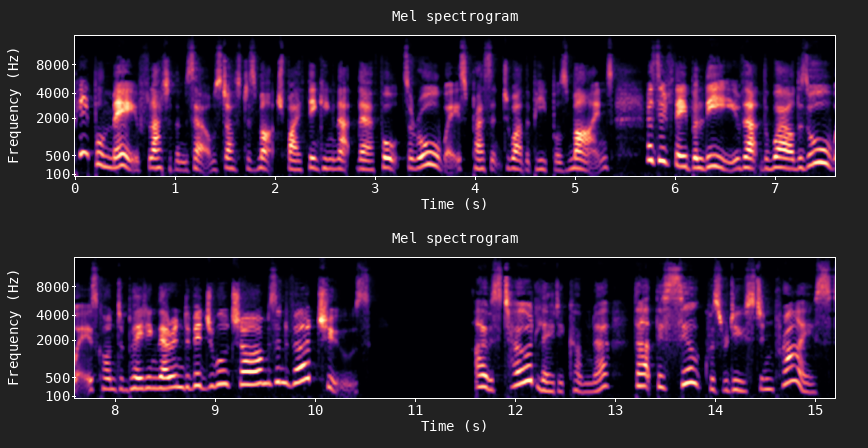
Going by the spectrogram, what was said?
People may flatter themselves just as much by thinking that their faults are always present to other people's minds, as if they believe that the world is always contemplating their individual charms and virtues." "I was told, Lady Cumnor, that this silk was reduced in price.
